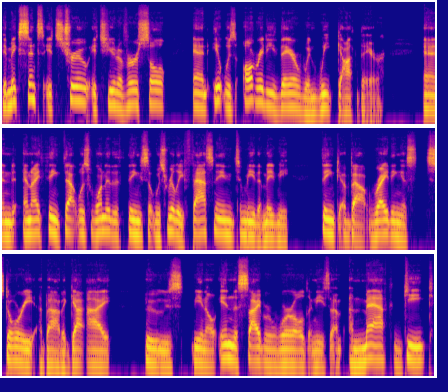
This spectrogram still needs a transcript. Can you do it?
it makes sense. It's true. It's universal, and it was already there when we got there. And and I think that was one of the things that was really fascinating to me that made me think about writing a story about a guy who's you know in the cyber world and he's a, a math geek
